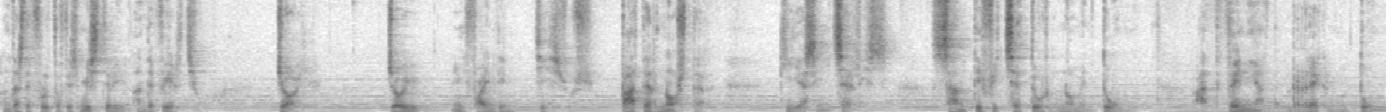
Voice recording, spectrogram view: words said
And that's the fruit of this mystery and the virtue. joy. Joy in finding Jesus. Pater noster, qui es in celis, sanctificetur nomen tuum, adveniat regnum tuum,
